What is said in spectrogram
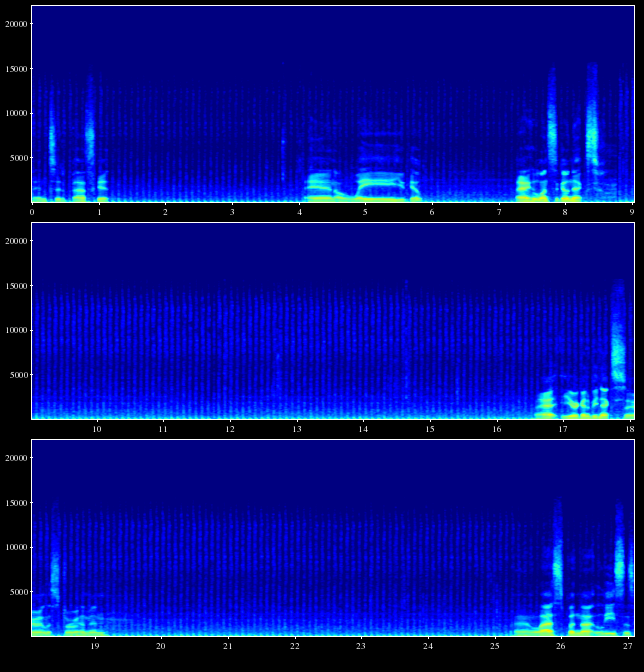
into the basket. And away you go. Alright, who wants to go next? Alright, you're gonna be next, sir. Let's throw him in. And last but not least is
